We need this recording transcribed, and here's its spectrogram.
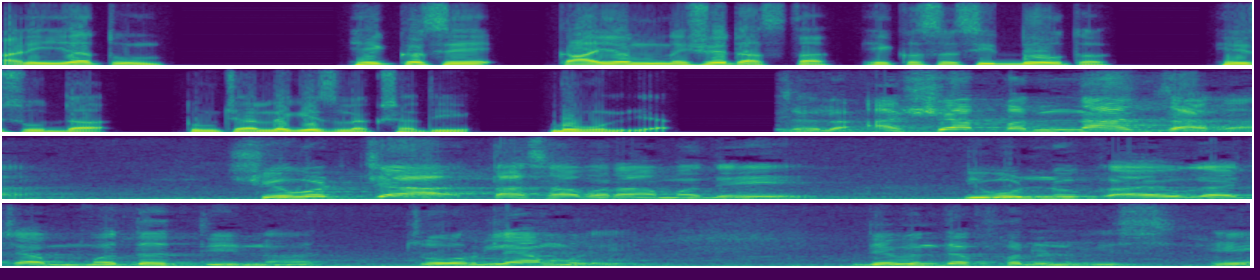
आणि यातून हे कसे कायम नशेत असतात हे कसं सिद्ध होतं हे सुद्धा तुमच्या लगेच लक्षात येईल. बघून घ्या. चला अशा पन्नास जागा शेवटच्या तासाभरामध्ये निवडणूक आयोगाच्या मदतीनं चोरल्यामुळे देवेंद्र फडणवीस हे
